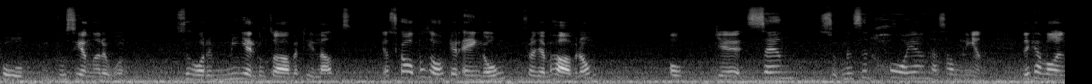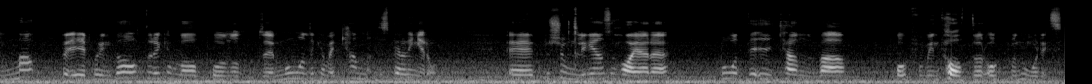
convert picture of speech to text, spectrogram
på, på senare år så har det mer gått över till att jag skapar saker en gång för att jag behöver dem och eh, sen så, men sen har jag den här samlingen. Det kan vara en mapp eh, på din dator, det kan vara på något eh, moln, det kan vara i Canva, det spelar ingen roll. Eh, personligen så har jag det både i Canva och på min dator och på en hårddisk.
